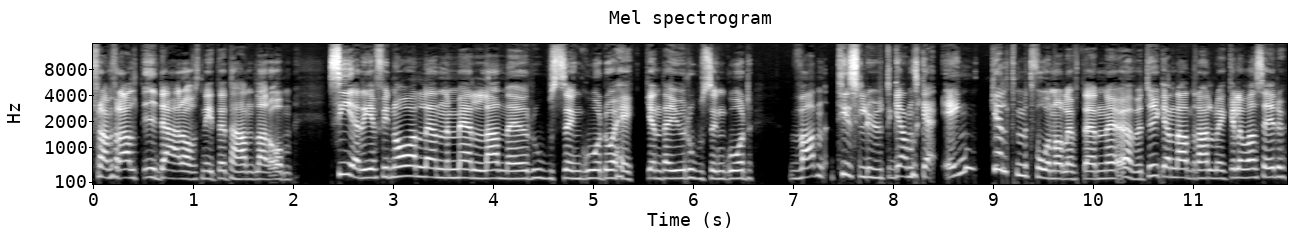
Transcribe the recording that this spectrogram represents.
Framförallt i det här avsnittet handlar om seriefinalen mellan eh, Rosengård och Häcken där ju Rosengård vann till slut ganska enkelt med 2-0 efter en övertygande andra halvlek, eller vad säger du?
